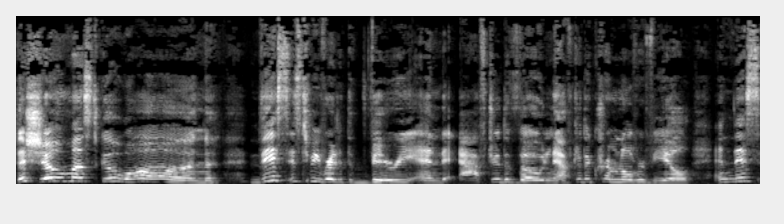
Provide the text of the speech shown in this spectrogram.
The Show Must Go On. This is to be read at the very end after the vote and after the criminal reveal. And this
